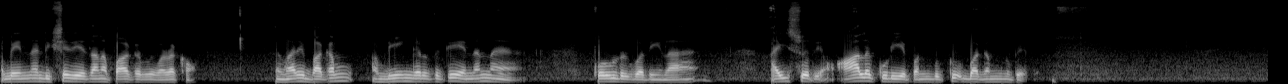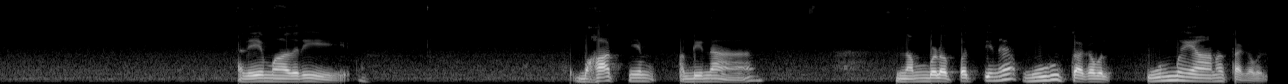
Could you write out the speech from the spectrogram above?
அப்படின்னா டிக்ஷனரியை தானே பார்க்கறது வழக்கம். இந்த மாதிரி பகம் அப்படிங்கிறதுக்கு என்னென்ன பொருள் இருக்குது பார்த்தீங்களா? ஐஸ்வர்யம் ஆளக்கூடிய பண்புக்கு பகம்னு பேர். அதே மாதிரி மகாத்மியம் அப்படின்னா நம்மளை பற்றின முழு தகவல் உண்மையான தகவல்.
